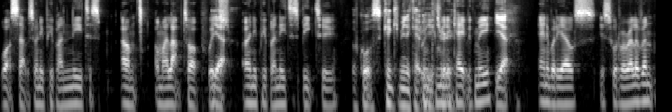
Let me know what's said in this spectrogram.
WhatsApp. So only people I need to um, on my laptop, which Yeah. only people I need to speak to Of course, can communicate can with you. communicate with me. Yeah. Anybody else is sort of irrelevant.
